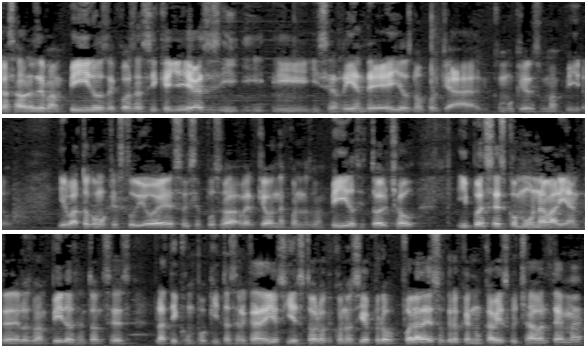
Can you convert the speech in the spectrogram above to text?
cazadores de vampiros, de cosas así, que llegas y, se ríen de ellos, ¿no? Porque, ah, ¿cómo que eres un vampiro? Y el vato como que estudió eso y se puso a ver qué onda con los vampiros y todo el show. Y pues es como una variante de los vampiros, entonces platicó un poquito acerca de ellos y es todo lo que conocía, pero fuera de eso creo que nunca había escuchado el tema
